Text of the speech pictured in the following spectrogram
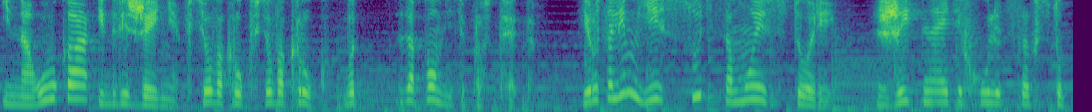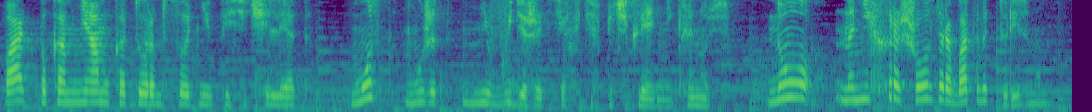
и наука, и движение. Все вокруг, все вокруг. Вот запомните просто это. Иерусалим есть суть самой истории. Жить на этих улицах, ступать по камням, которым сотни тысячи лет. Мозг может не выдержать всех этих впечатлений, клянусь. Но на них хорошо зарабатывать туризмом.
